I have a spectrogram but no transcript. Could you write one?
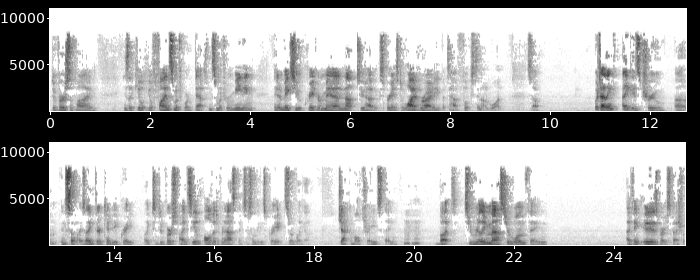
diversifying. He's like you'll you'll find so much more depth and so much more meaning, and it makes you a greater man not to have experienced a wide variety, but to have focused in on one. So, which I think I think is true um, in some ways. I think there can be a great like to diversify and see all the different aspects of something is great. It's sort of like a jack of all trades thing. Mm-hmm. But to really master one thing, I think it is very special.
